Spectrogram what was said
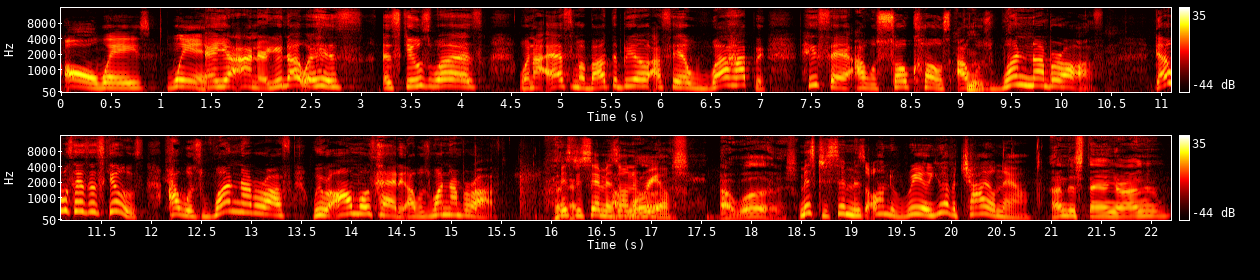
always win. And Your Honor, you know what his excuse was? When I asked him about the bill, I said, What happened? He said, I was so close. I was hmm. one number off. That was his excuse. I was one number off. We were almost had it. I was one number off. Mr. Simmons, I on the real. I was. Mr. Simmons, on the real, you have a child now. I understand, Your Honor.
